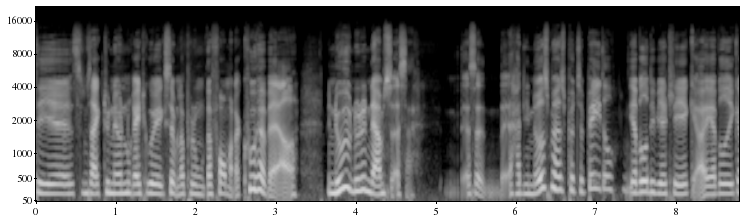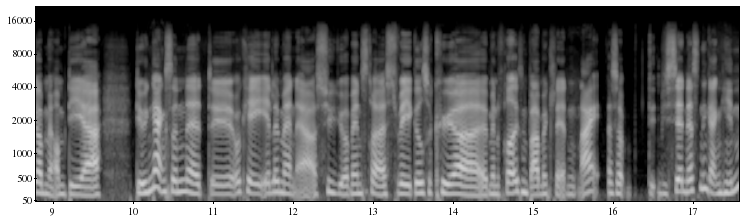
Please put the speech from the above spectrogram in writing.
det, øh, som sagt, du nævnte nogle rigtig gode eksempler på nogle reformer, der kunne have været. Men nu, nu er det nærmest, altså, altså, har de noget som helst på tapetet? Jeg ved det virkelig ikke, og jeg ved ikke, om, om det er... Det er jo ikke engang sådan, at øh, okay, Ellemann er syg, og Venstre er svækket, så kører øh, Mette Frederiksen bare med klatten. Nej, altså, det, vi ser næsten ikke engang hende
